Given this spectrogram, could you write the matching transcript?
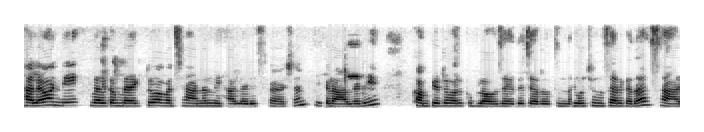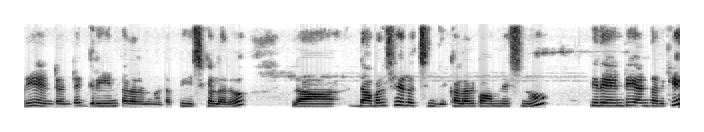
హలో అండి welcome back to our channel Nihal ladies fashion. ఇక్కడ ఆల్రెడీ కంప్యూటర్ వర్క్ బ్లౌజ్ అయితే జరుగుతుంది. ఇదిగో చూసారు కదా శారీ ఏంటంటే గ్రీన్ కలర్ అన్నమాట పీచ్ కలర్. డబల్ షేడ్ వచ్చింది కలర్ కాంబినేషన్. ఇదేంటి అంటారికి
